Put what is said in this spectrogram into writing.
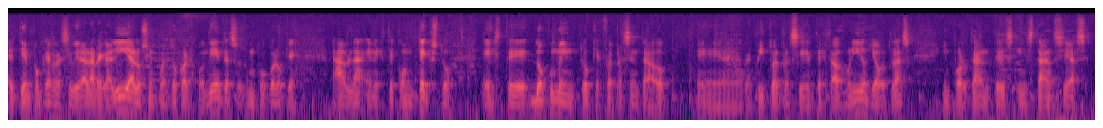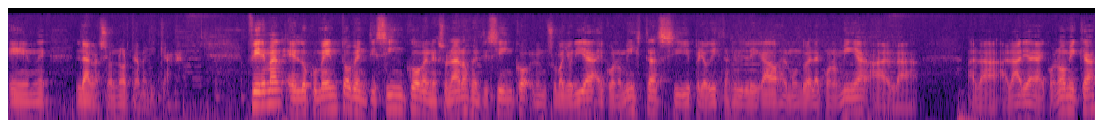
el tiempo que recibirá la regalía, los impuestos correspondientes. Eso es un poco lo que habla en este contexto este documento que fue presentado, eh, repito, al presidente de Estados Unidos y a otras importantes instancias en la nación norteamericana. Firman el documento 25 venezolanos, 25, en su mayoría economistas y periodistas ligados al mundo de la economía, a la, al área económica,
